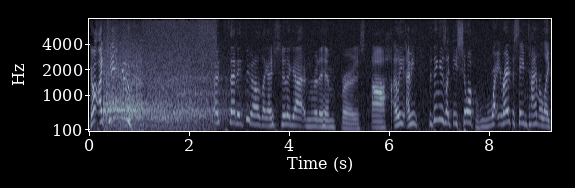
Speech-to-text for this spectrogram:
Go, I can't do... I said it too. I was like, I should have gotten rid of him first. Ah, uh, at least, I mean, the thing is, like, they show up right, right at the same time or like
